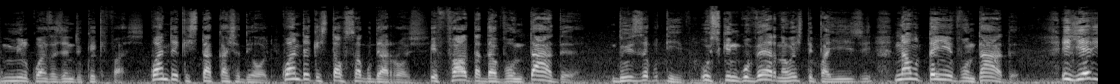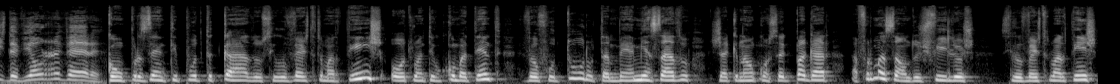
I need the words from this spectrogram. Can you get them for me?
mil kwanzas a gente o que é que faz? Quando é que está a caixa de óleo? Quando é que está o saco de arroz? E falta da vontade do executivo. Os que governam este país não têm vontade. E eles deviam rever. Com o presente hipotecado, Silvestre Martins, outro antigo combatente, vê o futuro também ameaçado, já que não consegue pagar a formação dos filhos. Silvestre Martins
